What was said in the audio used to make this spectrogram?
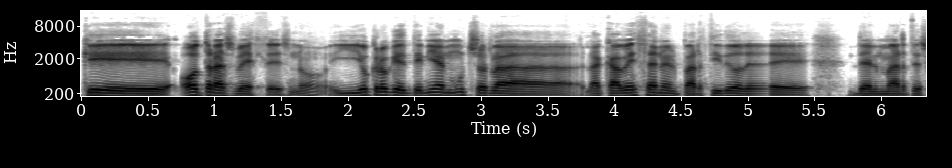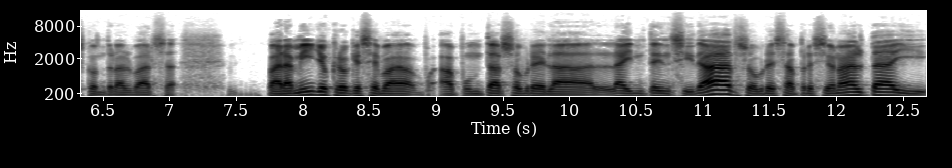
que otras veces, ¿no? Y yo creo que tenían muchos la, cabeza en el partido de, del martes contra el Barça para mí yo creo que se va a apuntar sobre la, intensidad, sobre esa presión alta y,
